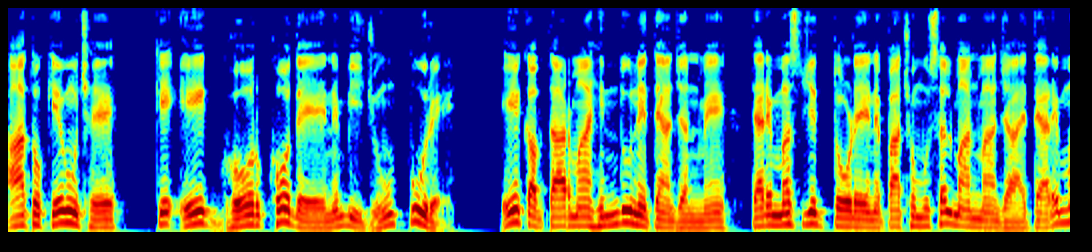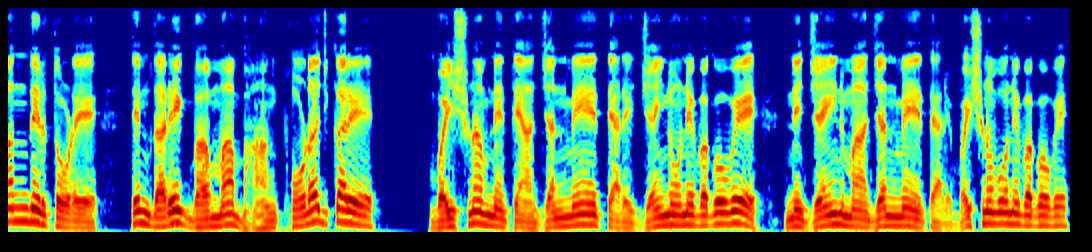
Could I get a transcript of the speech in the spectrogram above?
આ તો કેવું છે કે એક ઘોર ખોદે ને બીજું પૂરે. એક અવતારમાં હિન્દુને ત્યાં જન્મે, ત્યારે મસ્જિદ તોડે ને પાછો મુસલમાનમાં જાય, ત્યારે મંદિર તોડે. તેમ દરેક ભાવમાં ભાંગફોડ જ કરે. વૈષ્ણવને ત્યાં જન્મે, ત્યારે જૈનોને વગોવે, ને જૈનમાં જન્મે, ત્યારે વૈષ્ણવોને વગોવે.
